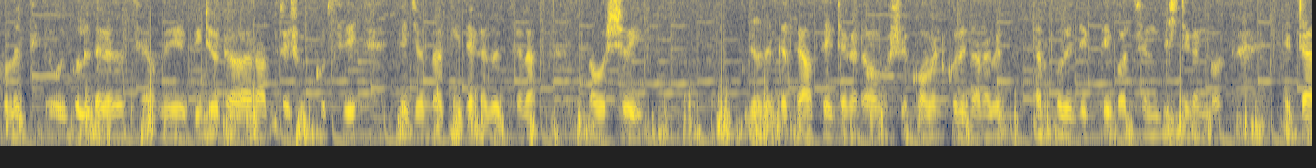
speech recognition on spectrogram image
কলের থেকে ওই কলে দেখা যাচ্ছে আমি ভিডিওটা রাত্রে শ্যুট করছি। এই জন্য আর কি দেখা যাচ্ছে না, অবশ্যই যাদের কাছে আছে এই টাকাটা অবশ্যই কমেন্ট করে জানাবেন। তারপরে দেখতেই পাচ্ছেন বিশ টাকার নোট। এটা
